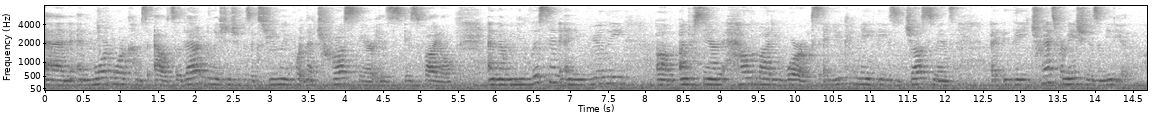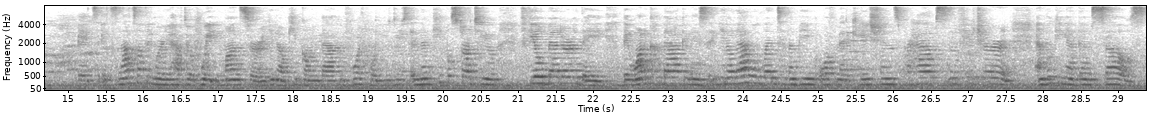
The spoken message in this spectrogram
and, and more and more comes out. So that relationship is extremely important. That trust there is, is vital. And then when you listen and you really um, understand how the body works and you can make these adjustments, uh, the transformation is immediate. It's, it's not something where you have to wait months or you know keep going back and forth for you. And then people start to feel better. They they want to come back and they say you know that will lend to them being off medications perhaps in the future and and looking at themselves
